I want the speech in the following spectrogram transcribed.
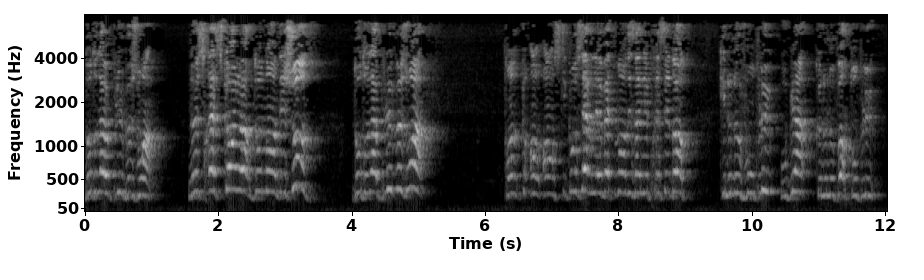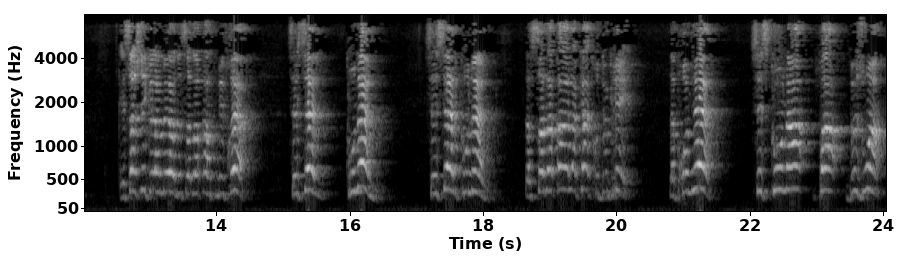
dont on n'a plus besoin, ne serait-ce qu'en leur donnant des choses dont on n'a plus besoin, en, ce qui concerne les vêtements des années précédentes qui ne nous vont plus ou bien que nous ne portons plus. Et sachez que la meilleure des sadaqat, mes frères, c'est celle qu'on aime. C'est celle qu'on aime. La sadaqa, elle a quatre degrés. La première, c'est ce qu'on n'a pas besoin.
